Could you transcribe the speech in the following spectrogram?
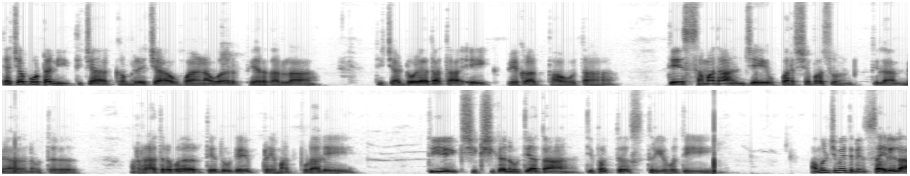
त्याच्या बोटांनी तिच्या कमरेच्या वळणावर फेर धरला. तिच्या डोळ्यात आता एक वेगळाच भाव होता. ते समाधान जे वर्षापासून तिला मिळालं नव्हतं. रात्रभर ते दोघे प्रेमात बुडाले. ती एक शिक्षिका नव्हती आता ती फक्त स्त्री होती. अमोलची मैत्रीण सायलीला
